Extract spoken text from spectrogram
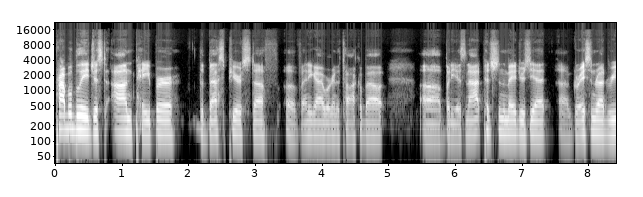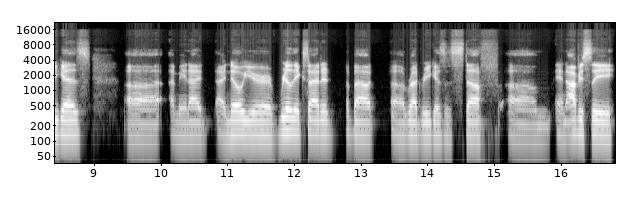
probably just on paper, the best pure stuff of any guy we're going to talk about. Uh, but he has not pitched in the majors yet. Uh, Grayson Rodriguez. Uh, I mean, I I know you're really excited about uh, Rodriguez's stuff, um, and obviously,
